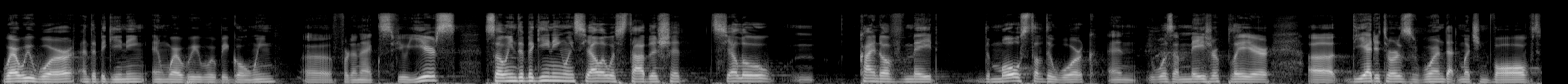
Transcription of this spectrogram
where we were at the beginning and where we will be going uh, for the next few years. So in the beginning, when SciELO established, SciELO mm, kind of made the most of the work and it was a major player. Uh, the editors weren't that much involved,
